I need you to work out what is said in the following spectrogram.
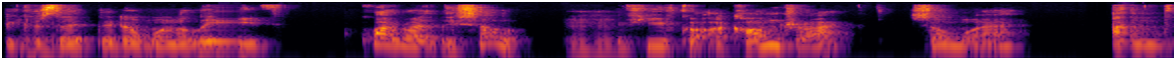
because mm-hmm. they, they don't want to leave. Quite rightly so. Mm-hmm. If you've got a contract somewhere and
